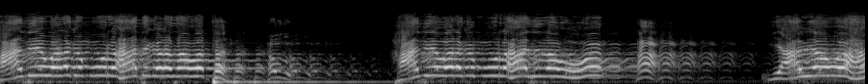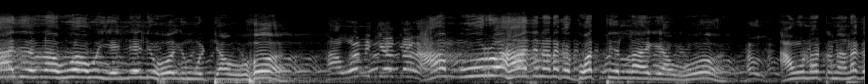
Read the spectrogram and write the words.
ಹಾದಿ ಒಳಗ ಮೂರು ಹಾದಿಗಳದಾವತ್ತ ಹೌದು. ಹಾದಿ ಒಳಗ ಮೂರು ಹಾದಿದಾವು. ಹಾ. ಯಾವ್ಯಾವ ಹಾದಿ ಅದಾವು ಅವು ಎಲ್ಲೆಲ್ಲಿ ಹೋಗಿ ಮುಟ್ಟ್ಯಾವು? ಹಾ ಒಮ್ಮೆ ಕೇಳ್ತಾಳ. ಆ ಮೂರು ಹಾದಿ ನನಗೆ ಗೊತ್ತಿಲ್ಲ ಆಗ್ಯಾವು. ಹೌದು. ಅವನಟ್ಟು ನನಗ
